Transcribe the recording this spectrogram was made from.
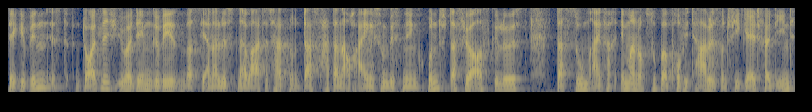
Der Gewinn ist deutlich über dem gewesen, was die Analysten erwartet hatten und das hat dann auch eigentlich so ein bisschen den Grund dafür ausgelöst, dass Zoom einfach immer noch super profitabel ist und viel Geld verdient.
